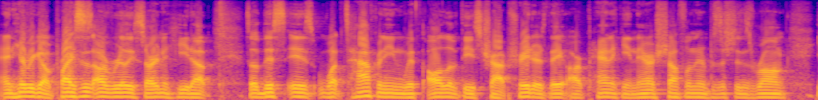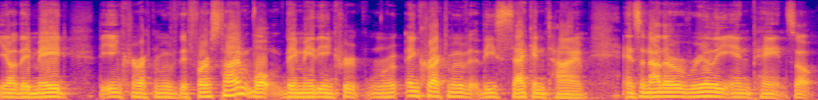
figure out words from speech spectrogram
and here we go. Prices are really starting to heat up. So this is what's happening with all of these trap traders. They are panicking. They are shuffling their positions wrong. You know, they made the incorrect move the first time. Well, they made the incorrect move the second time. And so now they're really in pain. So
